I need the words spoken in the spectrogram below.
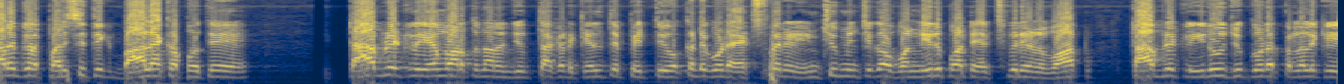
ఆరోగ్య పరిస్థితికి బాగాలేకపోతే టాబ్లెట్లు ఏం వాడుతున్నారని చెప్తే అక్కడికి వెళ్తే ప్రతి ఒక్కటి కూడా ఎక్స్పైరీ ఇంచుమించుగా వన్ ఇయర్ పాటు ఎక్స్పైరీ వాట్ టాబ్లెట్లు ఈ రోజు కూడా పిల్లలకి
